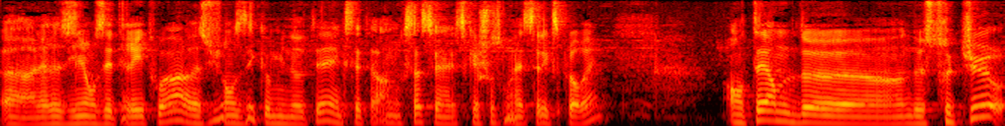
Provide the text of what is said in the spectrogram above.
les résiliences des territoires, la résilience des communautés, etc. Donc ça c'est quelque chose qu'on essaie d'explorer. En termes de, de structure,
